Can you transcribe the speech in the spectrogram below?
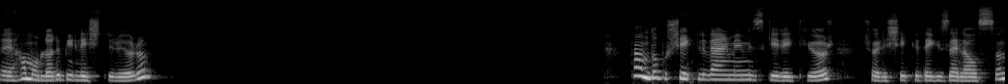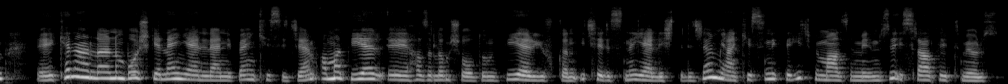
e, hamurları birleştiriyorum. Tam da bu şekli vermemiz gerekiyor. Şöyle şekli de güzel olsun. E, kenarlarının boş gelen yerlerini ben keseceğim. Ama diğer e, hazırlamış olduğum diğer yufkanın içerisine yerleştireceğim. Yani kesinlikle hiçbir malzememizi israf etmiyoruz.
